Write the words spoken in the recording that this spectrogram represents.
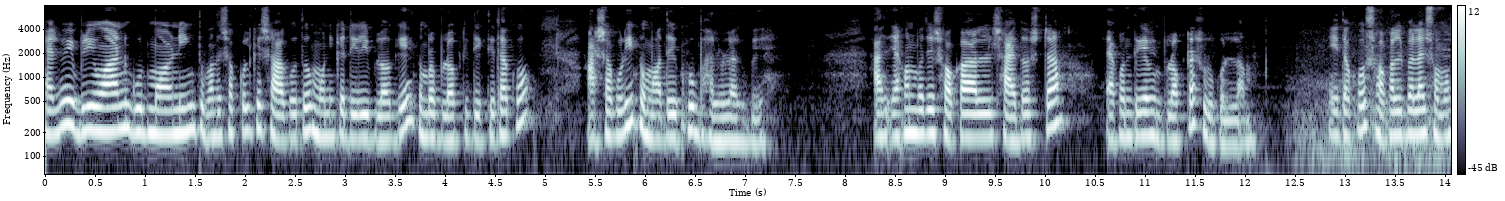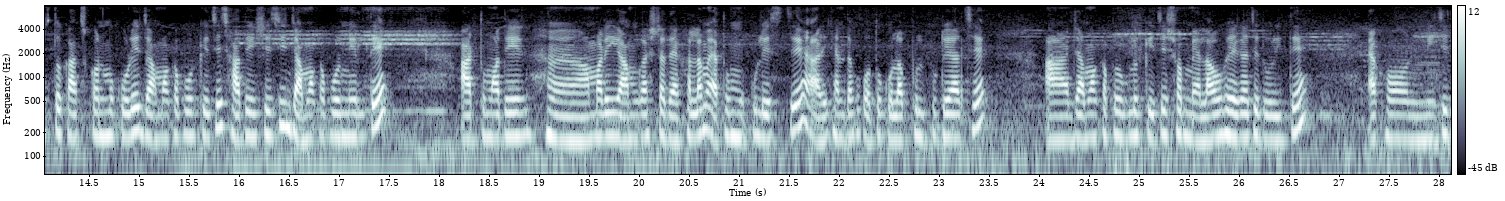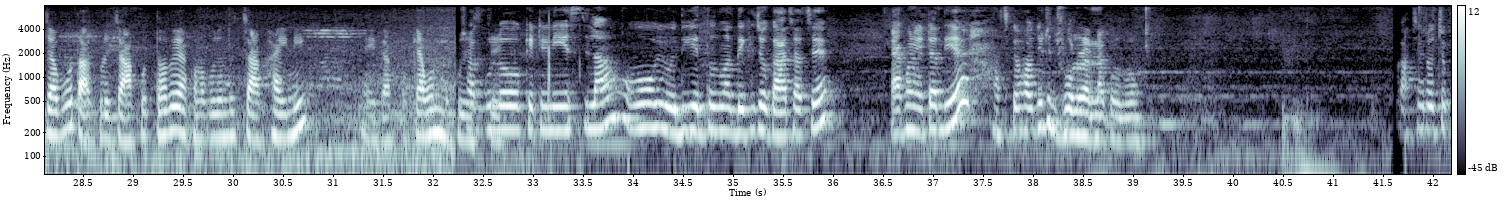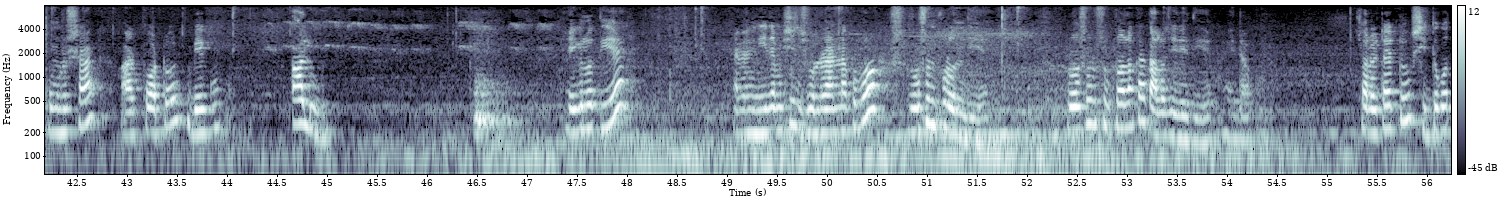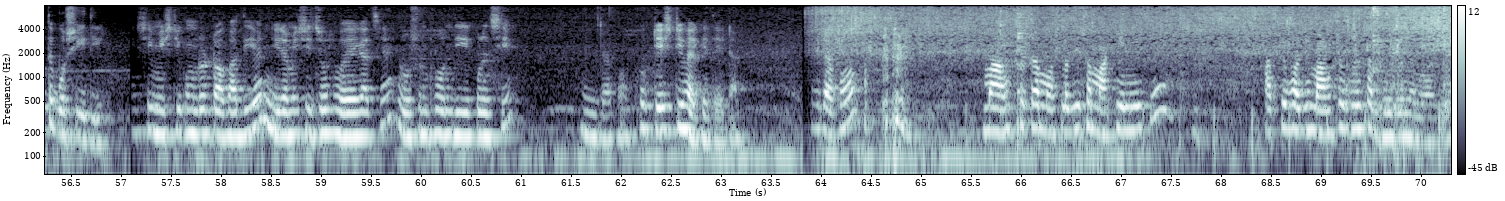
Hello everyone good morning. তোমাদের সকলকে স্বাগত মনিকা ডেলি ব্লগে। তোমরা ব্লগটি দেখতে থাকো। আশা করি তোমাদের খুব ভালো লাগবে। আর এখন বাজে সকাল সাড়ে দশটা। এখন থেকে আমি ব্লগটা শুরু করলাম। এই দেখো সকালবেলায় সমস্ত কাজকর্ম করে জামা কাপড় কেচে ছাদে এসেছি জামা কাপড় মেলতে। আর তোমাদের হ্যাঁ, আমার এই আম গাছটা দেখালাম। এত মুকুল এসছে। আর এখানে দেখো কত গোলাপ ফুল ফুটে আছে। আর জামা কাপড়গুলো কেচে সব মেলাও হয়ে গেছে দড়িতে। এখন নিচে যাব, তারপরে চা করতে হবে, এখনও পর্যন্ত চা খাইনি। এই দেখো কেমন মুকুল শাকগুলো কেটে নিয়ে এসেছিলাম। ওই ওইদিকে তোমার দেখেছ গাছ আছে। এখন এটা দিয়ে আজকে ভাবছি একটু ঝোল রান্না করব। গাছের হচ্ছে কুমড়ো শাক আর পটল, বেগুন, আলু। এগুলো দিয়ে একটা নিরামিষ ঝোল রান্না করব, রসুন ফোড়ন দিয়ে। রসুন, শুকনো লঙ্কা, কালো জিরে দিয়ে। এই দেখো। চলো এটা একটু সিদ্ধ করতে বসিয়ে দিই। সেই মিষ্টি কুমড়োর টকা দিয়ে নিরামিষ ঝোল হয়ে গেছে। রসুন ফোড়ন দিয়ে করেছি। দেখো। খুব টেস্টি হয় খেতে এটা। দেখো মাংসটা মশলা দিয়ে সব মাখিয়ে নিয়েছি। আজকে ভাবছি মাংসগুলো সব ভেজে নেব আগে।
